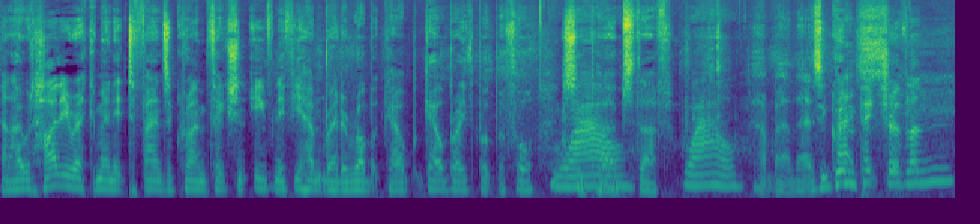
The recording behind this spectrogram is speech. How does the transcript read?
and I would highly recommend it to fans of crime fiction, even if you haven't read a Robert Gal- Galbraith book before. Wow. Superb stuff. Wow. How about that? It's a grim That's- picture of London.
